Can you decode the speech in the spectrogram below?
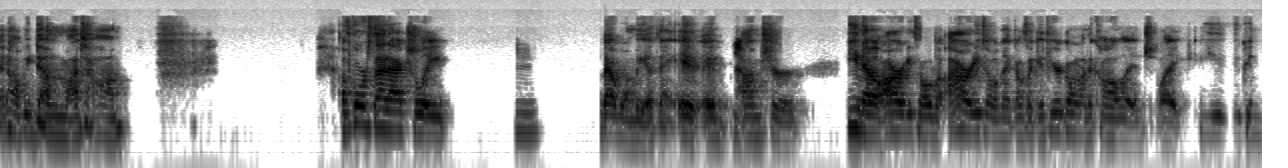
and I'll be done with my time. Of course that actually mm. that won't be a thing. It, it no. I'm sure you know, I already told I already told Nick, I was like, if you're going to college, like you, you can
